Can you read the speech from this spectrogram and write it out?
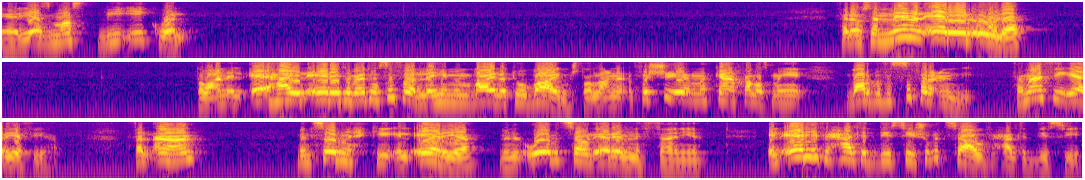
areas must be equal. فلو سمينا ال area الأولى طبعا هاي ال area تبعتها صفر اللي هي من pi ل 2 pi مش طلعنا فيش مكان خلص ما هي ضاربة في الصفر عندي. فما في area فيها. فالآن بنصير نحكي ال area من الأولى بتساوي ال area من الثانية. ال area في حالة ال DC شو بتساوي في حالة ال DC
